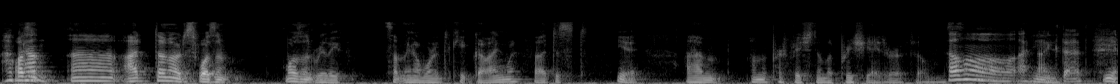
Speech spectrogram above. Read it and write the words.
How wasn't. come? Uh, I don't know. It just wasn't wasn't really something I wanted to keep going with. I just yeah. Um, I'm a professional appreciator of films. Oh, I Yeah. like that. Yeah.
